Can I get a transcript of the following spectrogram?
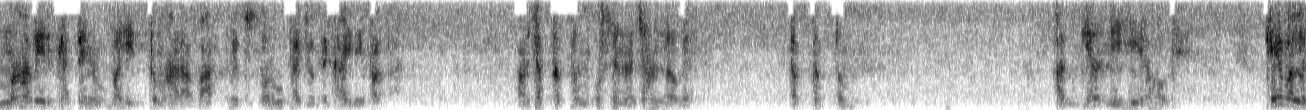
महावीर कहते हैं, वही तुम्हारा वास्तविक स्वरूप है जो दिखाई नहीं पड़ता। और जब तक तुम उसे न जान लोगे, तब तक तुम अज्ञानी ही रहोगे। केवल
